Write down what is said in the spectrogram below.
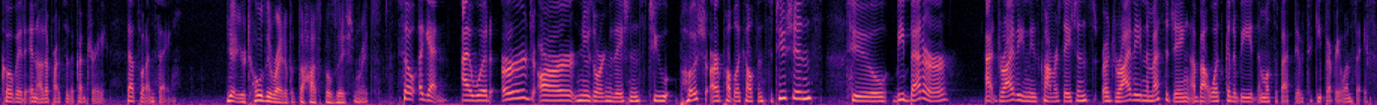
COVID in other parts of the country. That's what I'm saying. Yeah, you're totally right about the hospitalization rates. So, again, I would urge our news organizations to push our public health institutions to be better at driving these conversations or driving the messaging about what's going to be the most effective to keep everyone safe.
